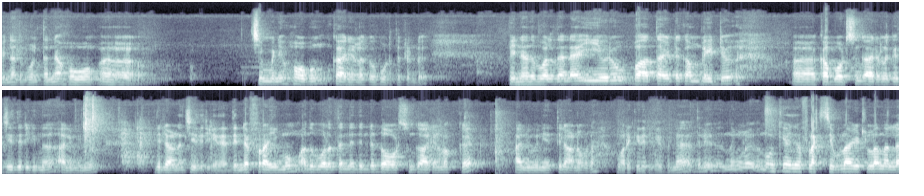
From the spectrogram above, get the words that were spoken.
പിന്നെ അതുപോലെ തന്നെ ഹോം ചിമ്മിണിയും ഹോബും കാര്യങ്ങളൊക്കെ കൊടുത്തിട്ടുണ്ട്. പിന്നെ അതുപോലെ തന്നെ ഈ ഒരു ഭാഗത്തായിട്ട് കംപ്ലീറ്റ് കബോർഡ്സും കാര്യങ്ങളൊക്കെ ചെയ്തിരിക്കുന്നത് അലുമിനിയം ഇതിലാണ് ചെയ്തിരിക്കുന്നത്. ഇതിന്റെ ഫ്രെയിമും അതുപോലെ തന്നെ ഇതിന്റെ ഡോർസും കാര്യങ്ങളൊക്കെ അലുമിനിയത്തിലാണ് ഇവിടെ വർക്ക് ചെയ്തിരിക്കുന്നത്. പിന്നെ ഇതിൽ നിങ്ങൾ നോക്കി കഴിഞ്ഞാൽ ഫ്ലെക്സിബിൾ ആയിട്ടുള്ള നല്ല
